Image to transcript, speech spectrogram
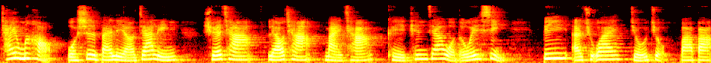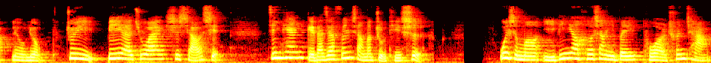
茶友们好，我是百里瑶嘉玲。学茶、聊茶、买茶可以添加我的微信 b h y 九九八八六六，注意 b h y 是小写。今天给大家分享的主题是：为什么一定要喝上一杯普洱春茶？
